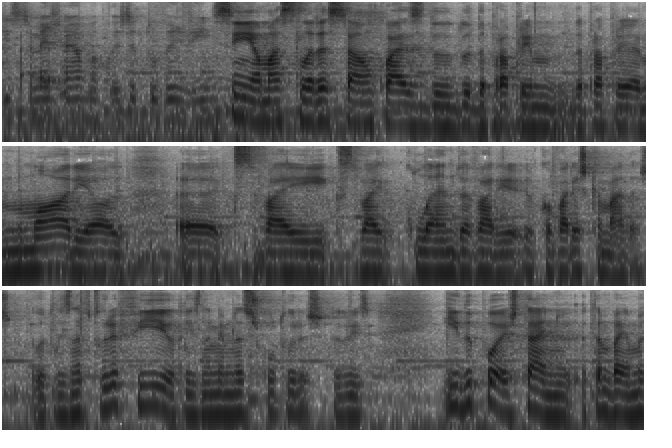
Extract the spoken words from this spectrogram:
Isso também já é uma coisa que tu vens vindo. Sim, é uma aceleração quase do, do, da, própria, da própria memória uh, que, se vai, que se vai colando a várias, com várias camadas. Eu utilizo na fotografia, eu utilizo mesmo nas esculturas, tudo isso. E depois tenho também uma,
